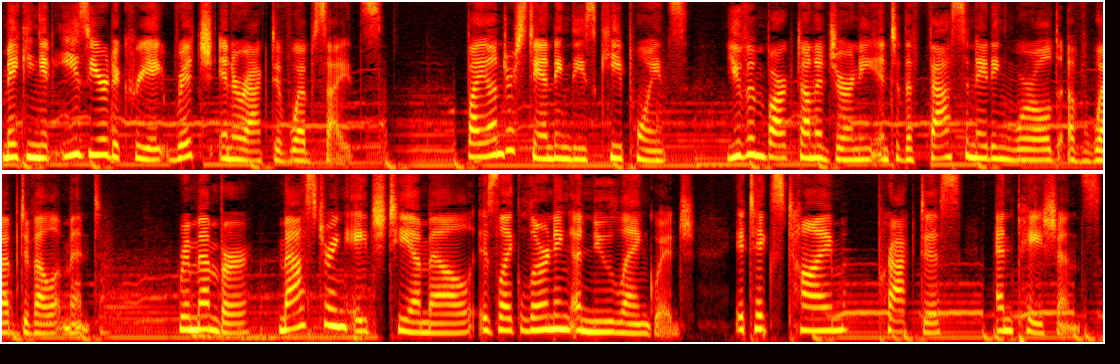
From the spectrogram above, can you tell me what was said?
making it easier to create rich, interactive websites. By understanding these key points, you've embarked on a journey into the fascinating world of web development. Remember, mastering HTML is like learning a new language. It takes time, practice, and patience.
